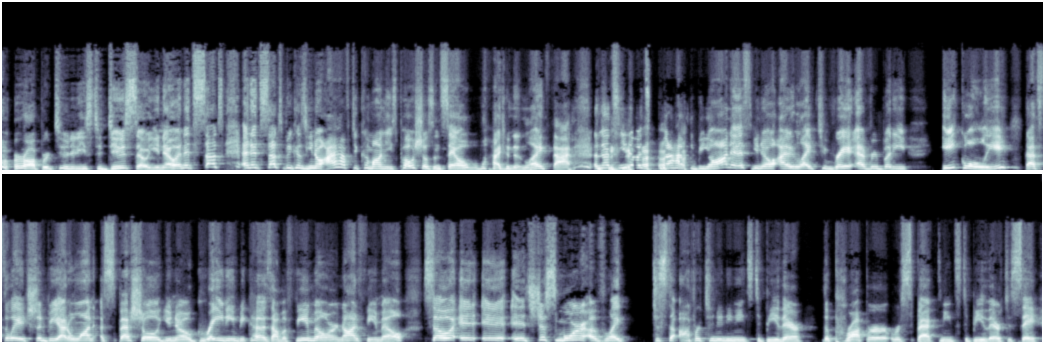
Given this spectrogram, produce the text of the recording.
or opportunities to do so, you know? And it sucks. And it sucks because, you know, I have to come on these post shows and say, oh, I didn't like that. And that's, you know, I have to be honest, you know, I like to rate everybody equally. That's the way it should be. I don't want a special, you know, grading because I'm a female or not a female. So it, it it's just more of like just the opportunity needs to be there. The proper respect needs to be there to say,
